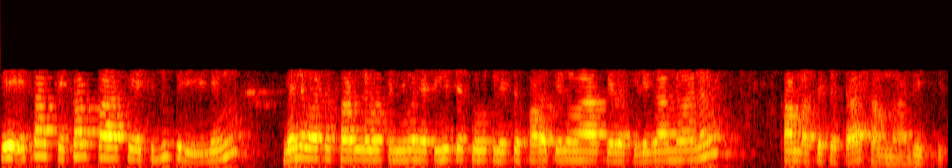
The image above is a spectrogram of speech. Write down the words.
මේ එකක් එකක් වාසේ සිදු කිරීමෙන් මෙලවට පරලොවට නිවනට හිත සෝත ලෙස පවතිනවා කියලා පිළිගන්නවා නම් කම්මසකතා සම්මාදිට්ඨිය.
